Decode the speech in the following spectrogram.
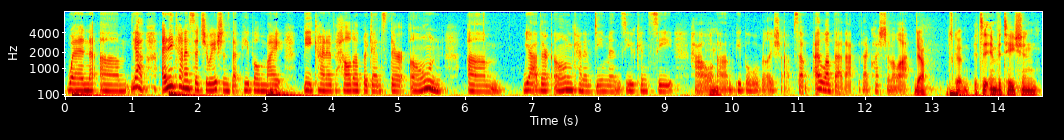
when um, yeah any kind of situations that people might be kind of held up against their own um, yeah their own kind of demons. You can see how mm. um, people will really show up. So i love that that, that question a lot. Yeah it's good. It's an invitation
